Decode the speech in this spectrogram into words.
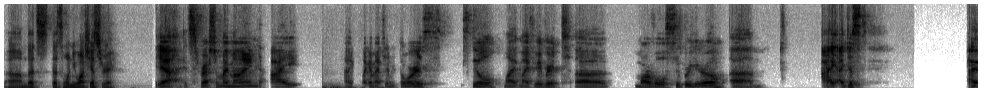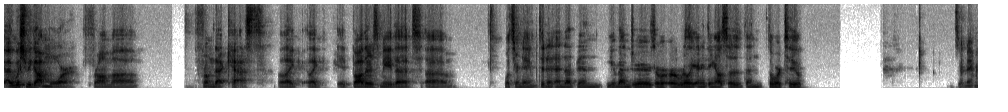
Um, that's that's the one you watched yesterday. Yeah, it's fresh in my mind. I, I like I mentioned, Thor is still my my favorite uh, Marvel superhero. Um, I I just I, I wish we got more from uh, from that cast. Like like it bothers me that um, what's her name didn't end up in the Avengers or, or really anything else other than Thor two. What's her name?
